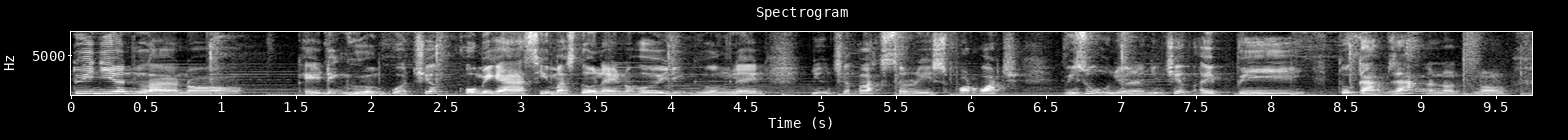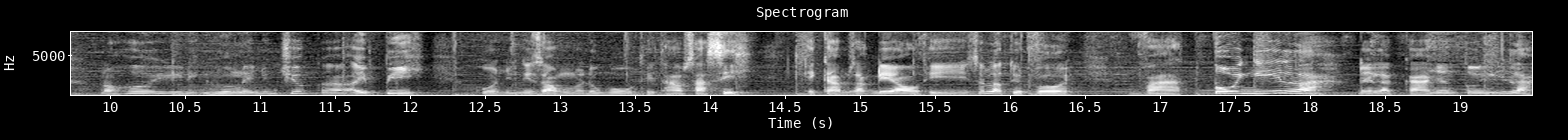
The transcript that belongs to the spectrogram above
Tuy nhiên là nó cái định hướng của chiếc Omega Seamaster này nó hơi định hướng lên những chiếc luxury sport watch. Ví dụ như là những chiếc AP tôi cảm giác là nó nó nó hơi định hướng lên những chiếc ờ, AP của những cái dòng đồng hồ thể thao xa xỉ. Cái cảm giác đeo thì rất là tuyệt vời. Và tôi nghĩ là, đây là cá nhân tôi nghĩ là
